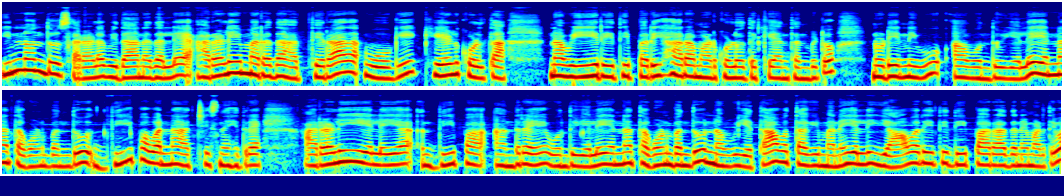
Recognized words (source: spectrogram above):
ಇನ್ನೊಂದು ಸರಳ ವಿಧಾನದಲ್ಲೇ ಅರಳಿ ಮರದ ಹತ್ತಿರ ಹೋಗಿ ಕೇಳ್ಕೊಳ್ತಾ ನಾವು ಈ ರೀತಿ ಪರಿಹಾರ ಮಾಡ್ಕೊಳ್ಳೋದಕ್ಕೆ ಅಂತಂದ್ಬಿಟ್ಟು ನೋಡಿ ನೀವು ಆ ಒಂದು ಎಲೆಯನ್ನು ತಗೊಂಡು ಬಂದು ದೀಪವನ್ನು ಹಚ್ಚಿ ಸ್ನೇಹಿತರೆ. ಅರಳಿ ಎಲೆಯ ದೀಪ ಅಂದರೆ ಒಂದು ಎಲೆಯನ್ನು ತಗೊಂಡು ಬಂದು ನಾವು ಯಥಾವತ್ತಾಗಿ ಮನೆಯಲ್ಲಿ ಯಾವ ರೀತಿ ದೀಪಾರಾಧನೆ ಮಾಡ್ತೀವೋ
